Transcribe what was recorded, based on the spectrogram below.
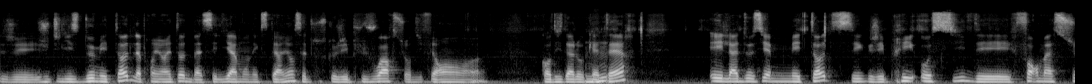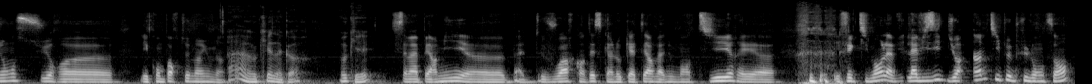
j'utilise deux méthodes. La première méthode, bah, c'est lié à mon expérience, à tout ce que j'ai pu voir sur différents candidats locataires. Mhm. Et la deuxième méthode, c'est que j'ai pris aussi des formations sur euh, les comportements humains. Ah, ok, d'accord. Ok. Ça m'a permis euh, bah, de voir quand est-ce qu'un locataire va nous mentir. Et euh, effectivement, la, visite dure un petit peu plus longtemps,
